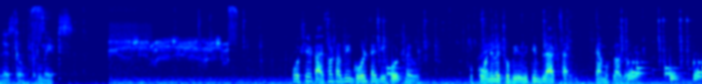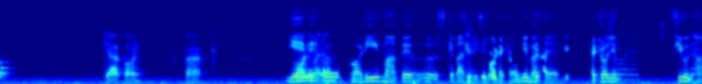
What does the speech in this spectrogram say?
Let's go crewmates oh shit I thought अभी गोल्ड टेलीपोर्ट नहीं हुई वो कोने में छुपी हुई थी ब्लैक कैमोफ्लेज हो गया। क्या? कौन? कहाँ? ये कौन मेरे को बॉडी वहाँ पे उसके पास मिली थी पेट्रोलियम भरते हैं। पेट्रोलियम फ्यूल हाँ।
